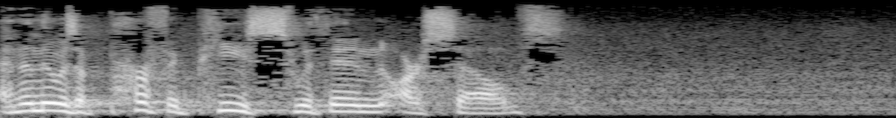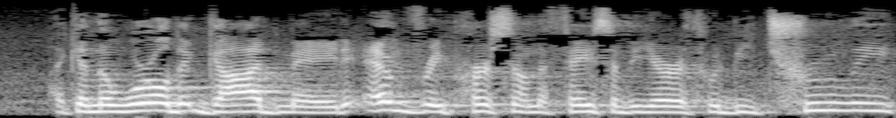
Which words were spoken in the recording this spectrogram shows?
And then there was a perfect peace within ourselves. Like in the world that God made, every person on the face of the earth would be truly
